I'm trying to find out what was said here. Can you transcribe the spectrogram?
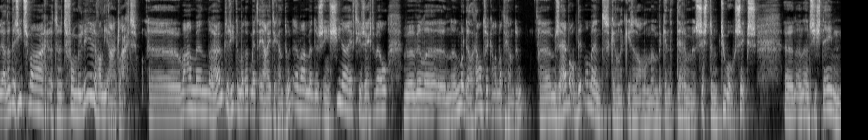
ja, dat is iets waar het, het formuleren van die aanklacht. waar men ruimte ziet om dat ook met AI te gaan doen. En waar men dus in China heeft gezegd: wel, we willen een, een model gaan ontwikkelen om dat te gaan doen. Um, ze hebben op dit moment, kennelijk is het al een, bekende term, System 206. Een, een, een systeem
